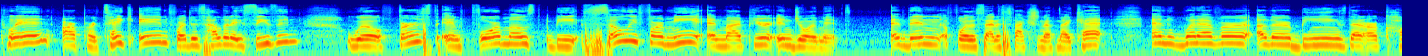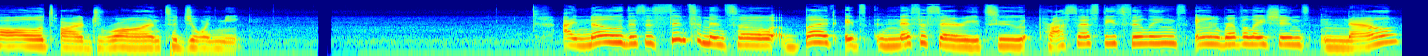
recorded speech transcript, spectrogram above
plan, or partake in for this holiday season will first and foremost be solely for me and my pure enjoyment. And then for the satisfaction of my cat and whatever other beings that are called or drawn to join me. I know this is sentimental, but it's necessary to process these feelings and revelations now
